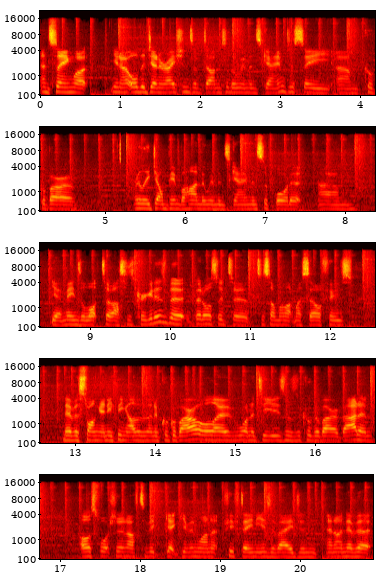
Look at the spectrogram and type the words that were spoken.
and seeing what you know all the generations have done to the women's game to see um, Kookaburra really jump in behind the women's game and support it um, yeah means a lot to us as cricketers but but also to, to someone like myself who's never swung anything other than a Kookaburra. All I wanted to use was a Kookaburra bat and I was fortunate enough to be, get given one at 15 years of age and, and I never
